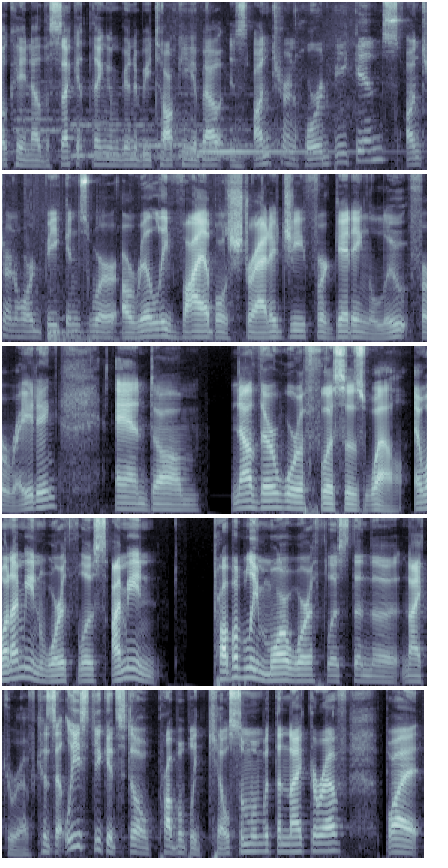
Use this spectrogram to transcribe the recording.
Okay, now the second thing I'm going to be talking about is unturned horde beacons. Unturned horde beacons were a really viable strategy for getting loot for raiding, and um, now they're worthless as well. And when I mean worthless, I mean probably more worthless than the Nykorev, because at least you could still probably kill someone with the Nykorev, but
